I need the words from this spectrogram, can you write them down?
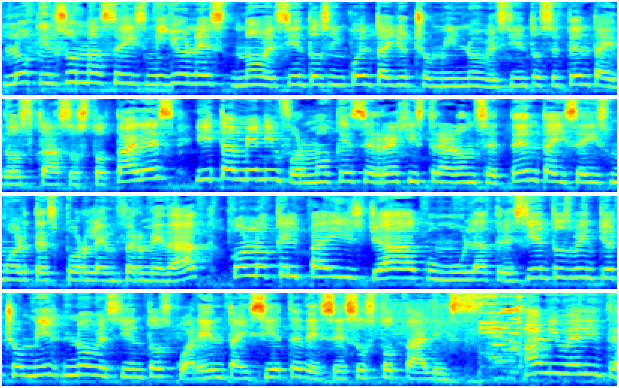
lo que suma 6.958.972 casos totales y también informó que se registraron 76 muertes por la enfermedad, con lo que el país ya acumula 328.947 decesos totales. A nivel internacional,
